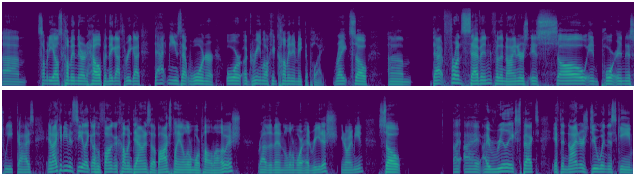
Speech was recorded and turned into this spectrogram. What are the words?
um, somebody else come in there and help, and they got three guys, that means that Warner or a Greenlaw could come in and make the play, right? So um, that front seven for the Niners is so important this week, guys. And I could even see like a Hufanga coming down into the box playing a little more Polamalu ish rather than a little more Ed Reedish. You know what I mean? So I, I, I really expect if the Niners do win this game,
